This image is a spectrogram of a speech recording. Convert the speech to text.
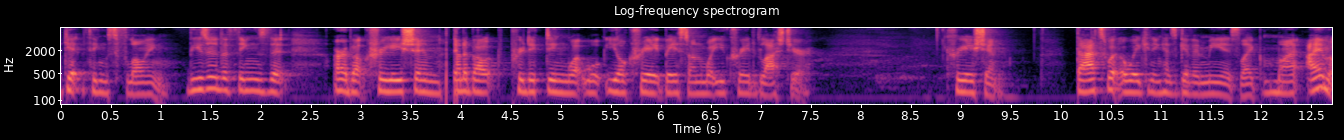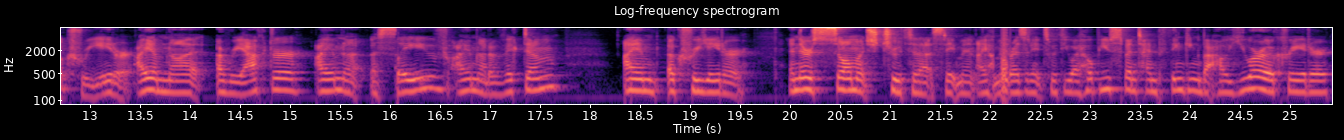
get things flowing. These are the things that are about creation, not about predicting what you'll create based on what you created last year. Creation. That's what awakening has given me is like my I am a creator. I am not a reactor. I am not a slave. I am not a victim. I am a creator. And there's so much truth to that statement. I hope it resonates with you. I hope you spend time thinking about how you are a creator.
